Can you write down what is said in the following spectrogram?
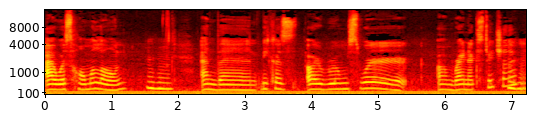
I was home alone. Mm-hmm. And then because our rooms were um, right next to each other, Mm-hmm.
